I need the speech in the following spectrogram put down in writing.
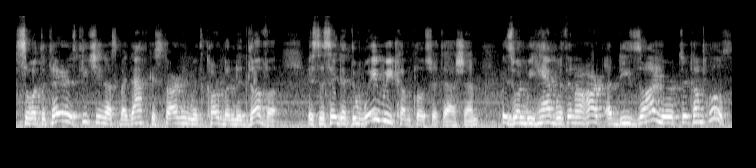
So what the Torah is teaching us by Dafka, starting with Karban Nedava, is to say that the way we come closer to Hashem is when we have within our heart a desire to come close.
